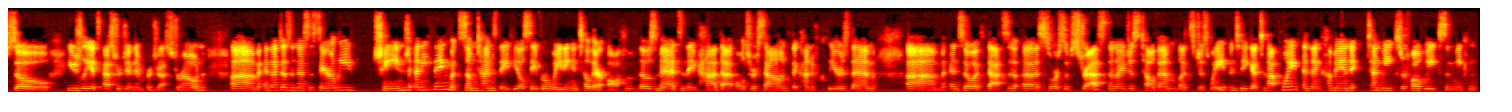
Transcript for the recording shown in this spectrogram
So usually it's estrogen and progesterone, um, and that doesn't necessarily change anything, but sometimes they feel safer waiting until they're off of those meds and they've had that ultrasound that kind of clears them. Um, and so if that's a, a, source of stress, then I just tell them, let's just wait until you get to that point and then come in at 10 weeks or 12 weeks and we can,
